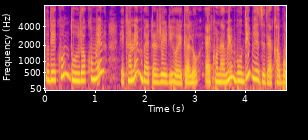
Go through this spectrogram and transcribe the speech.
তো দেখুন, দুই রকমের এখানে ব্যাটার রেডি হয়ে গেল। এখন আমি বুঁদি ভেজে দেখাবো।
